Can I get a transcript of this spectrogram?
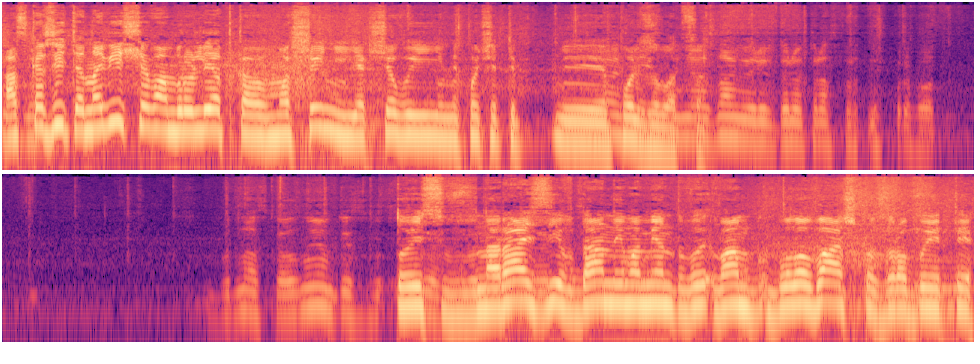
А скажіть, а навіщо вам рулетка в машині, якщо ви її не хочете е, пользуватися? Здійснення замірів дорожньо-транспортних пригод. Будь ласка, ознайомтесь. Тобто в, наразі в даний момент ви, вам було важко зробити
